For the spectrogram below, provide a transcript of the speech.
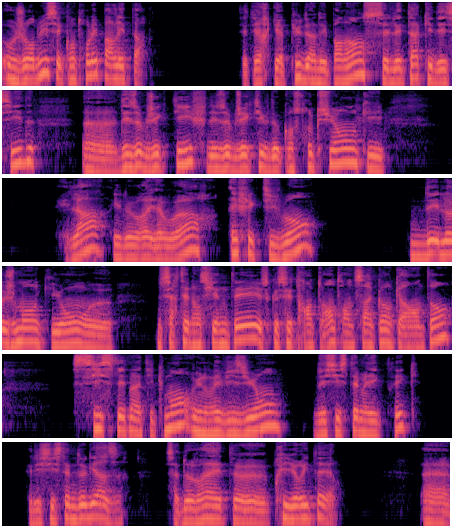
aujourd'hui, c'est contrôlé par l'État. C'est-à-dire qu'il n'y a plus d'indépendance, c'est l'État qui décide des objectifs, des objectifs de construction. Qui... Et là, il devrait y avoir effectivement des logements qui ont une certaine ancienneté. Est-ce que c'est 30 ans, 35 ans, 40 ans systématiquement une révision des systèmes électriques et des systèmes de gaz. Ça devrait être euh, prioritaire. Euh,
